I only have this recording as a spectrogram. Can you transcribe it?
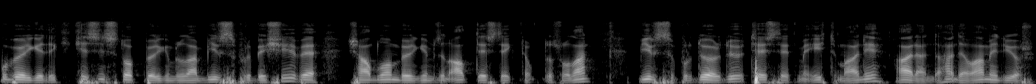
bu bölgedeki kesin stop bölgemiz olan 1.05'i ve şablon bölgemizin alt destek noktası olan 1.04'ü test etme ihtimali halen daha devam ediyor.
